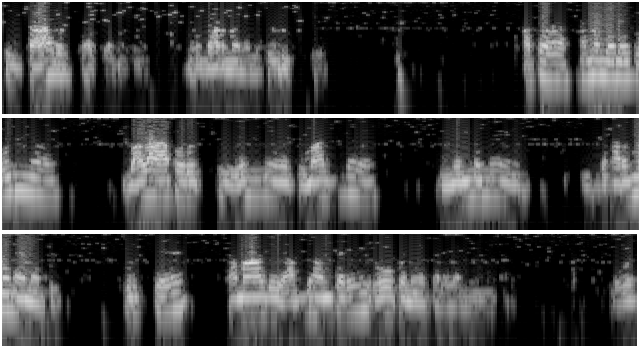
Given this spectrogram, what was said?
තිතාලොත් ඇතිවෙනවා මේ ධර්ම නෙමෙයි අප හැම දෙනෙකුම බලාපොරොත්තු වෙන්නේ කුමක්ද? මෙන්න මේ ධර්ම නැමැති කුෂ්‍ය සමාජයේ අභ්‍යන්තරේ රෝපණය කරගන්න. ඒකට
